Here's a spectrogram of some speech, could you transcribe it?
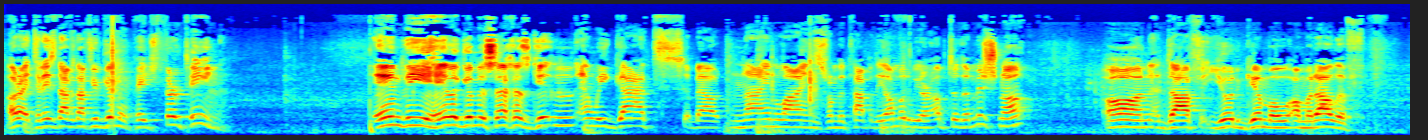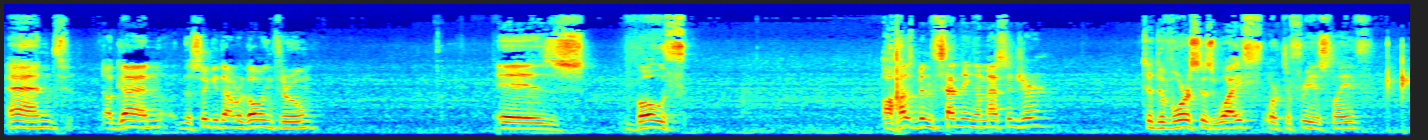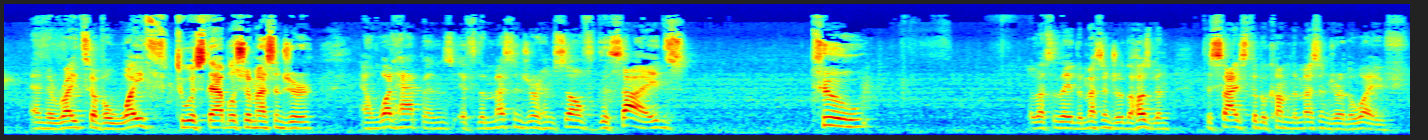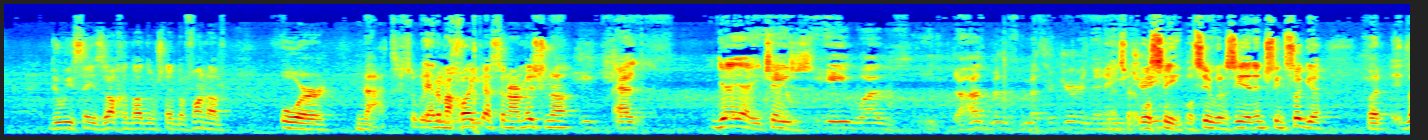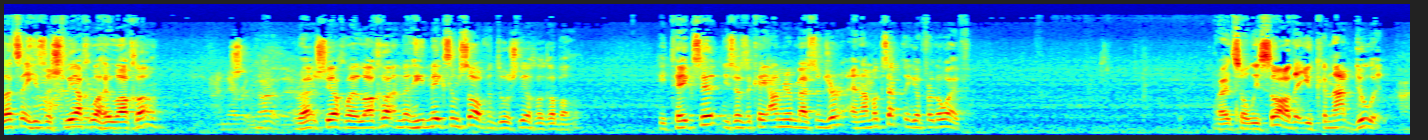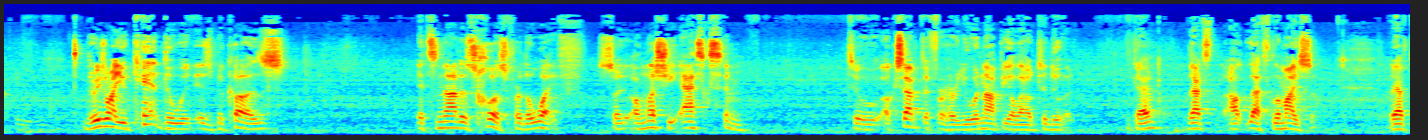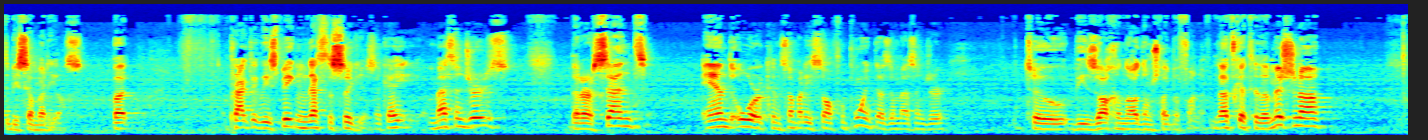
All right, today's Daf Daf Yud Gimel, page 13. In the Heilige Maseches Gittin, and we got about nine lines from the top of the Amud. We are up to the Mishnah on Daf Yud Gimel Amud Aleph. And again, the sugi that we're going through is both a husband sending a messenger to divorce his wife or to free his slave, and the rights of a wife to establish a messenger, and what happens if the messenger himself decides to, let's say the messenger of the husband decides to become the messenger of the wife. Do we say Zachan Ladim Shleibafanov or not? So we had a machoikas in our Mishnah. And, yeah, yeah, he changes. He, he was the husband's messenger, and then he right. changed. We'll see. We'll see. We're going to see an interesting sugya. But let's say he's a oh, shliach lahilacha, never thought of that. right? Shliach and then he makes himself into a shliach lakabbalah. He takes it. He says, "Okay, I'm your messenger, and I'm accepting it for the wife." Right. So we saw that you cannot do it. The reason why you can't do it is because it's not as chus for the wife. So unless she asks him to accept it for her, you would not be allowed to do it. Okay, that's uh, that's lemaisa. It would have to be somebody else. But practically speaking, that's the sugyas. Okay, messengers that are sent, and or can somebody self-appoint as a messenger to be zachan adam shleibafanav. Let's get to the Mishnah.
